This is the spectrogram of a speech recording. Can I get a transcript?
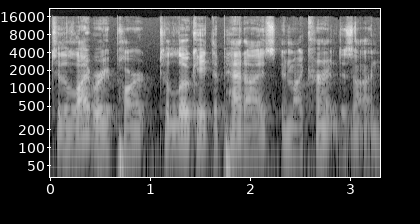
to the library part to locate the pad eyes in my current design.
